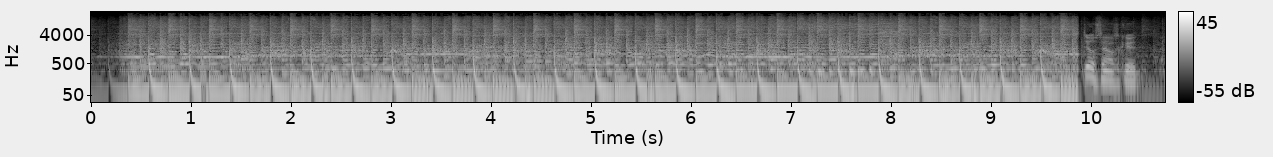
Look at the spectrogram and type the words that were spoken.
Still sounds good.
